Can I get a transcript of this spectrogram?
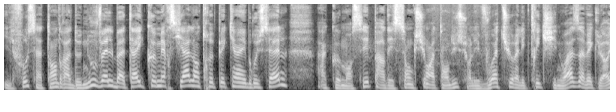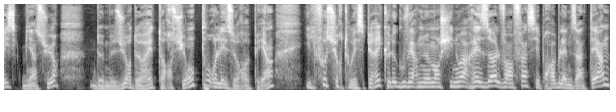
il faut s'attendre à de nouvelles batailles commerciales entre Pékin et Bruxelles, à commencer par des sanctions attendues sur les voitures électriques chinoises, avec le risque, bien sûr, de mesures de rétorsion pour les Européens. Il faut surtout espérer que le gouvernement chinois résolve enfin ses problèmes internes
